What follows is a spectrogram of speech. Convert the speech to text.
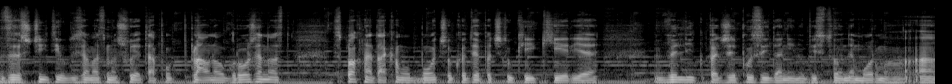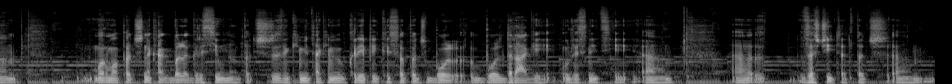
zaščiti oziroma zmanjšuje ta poplavna ogroženost, sploh na takem območju, kot je pač tukaj, kjer je velik pač že pozidan in v bistvu ne moramo. Um, Moramo pač nekako bolj agresivno, pač z nekimi takimi ukrepi, ki so pač bolj, bolj dragi v resnici, um, uh, zaščititi. Pač, um,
